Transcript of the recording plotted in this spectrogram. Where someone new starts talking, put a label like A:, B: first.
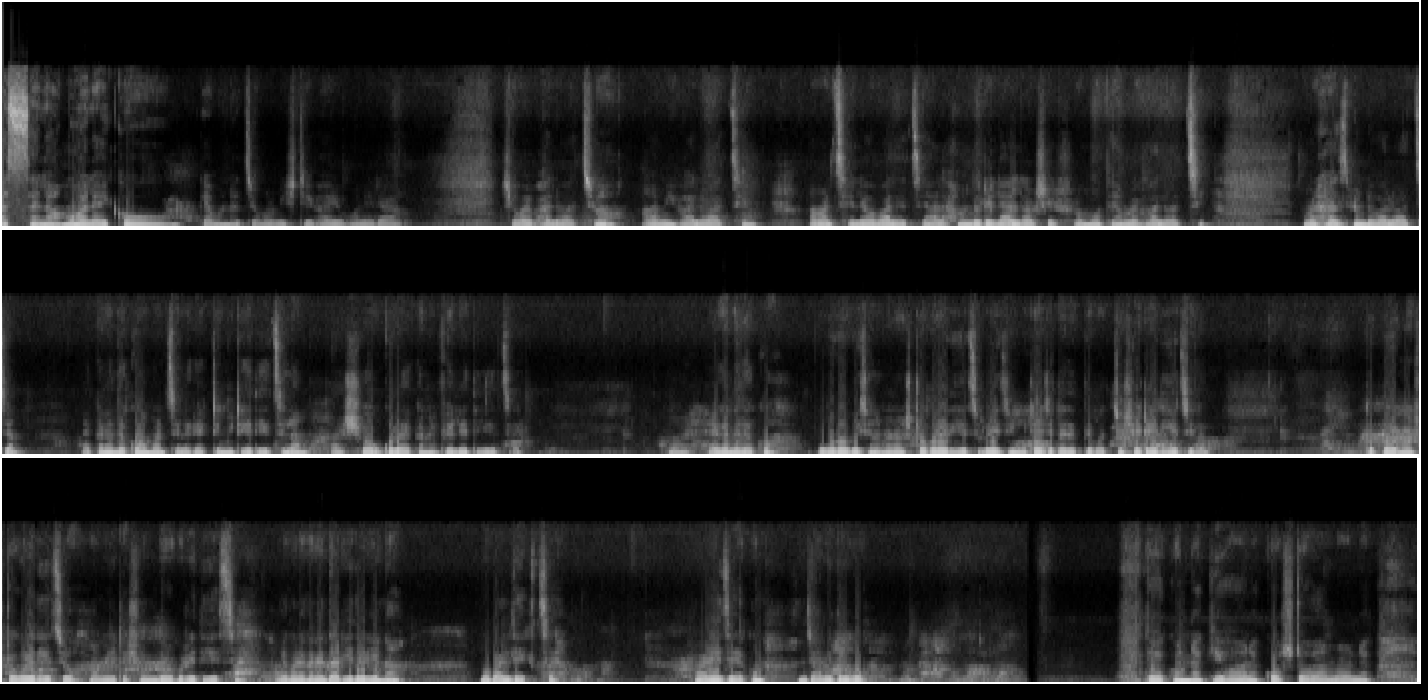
A: আসসালামু আলাইকুম। কেমন আছো আমার মিষ্টি ভাই বোনেরা? সবাই ভালো আছো? আমি ভালো আছি। আমার ছেলেও ভালো আছে। আলহামদুলিল্লাহ, আল্লাহর শেষ রহমতে আমরা ভালো আছি। আমার হাজব্যান্ডও ভালো আছেন। এখানে দেখো, আমার ছেলেকে একটি মিঠাই দিয়েছিলাম আর সবগুলো এখানে ফেলে দিয়েছে। আর এখানে দেখো, পুরো বিছানাটা নষ্ট করে দিয়েছিল। এই যে মিঠাই যেটা দেখতে পাচ্ছ, সেটাই দিয়েছিলাম। তো পুরো নষ্ট করে দিয়েছ। আমি এটা সুন্দর করে দিয়েছি। এখন এখানে দাঁড়িয়ে দাঁড়িয়ে না মোবাইল দেখছে। আর এই যে এখন ঝাড়ু দেব। তো এখন না কি হয়, অনেক কষ্ট হয়। আমার অনেক,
